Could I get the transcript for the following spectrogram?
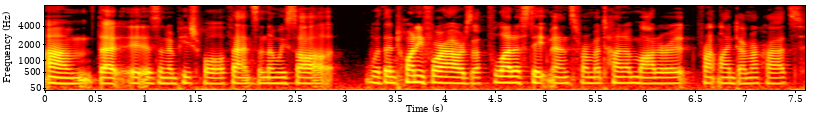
um, that it is an impeachable offense. And then we saw within 24 hours a flood of statements from a ton of moderate frontline Democrats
